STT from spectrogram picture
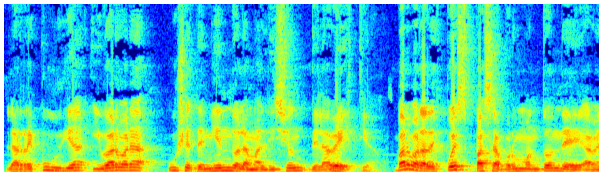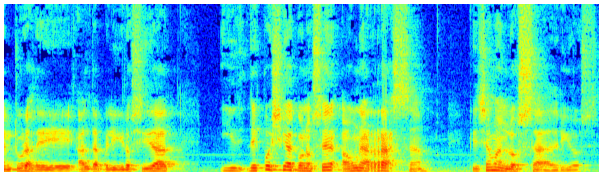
la repudia y Bárbara huye temiendo la maldición de la bestia. Bárbara después pasa por un montón de aventuras de alta peligrosidad y después llega a conocer a una raza que se llaman los Sadrios.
